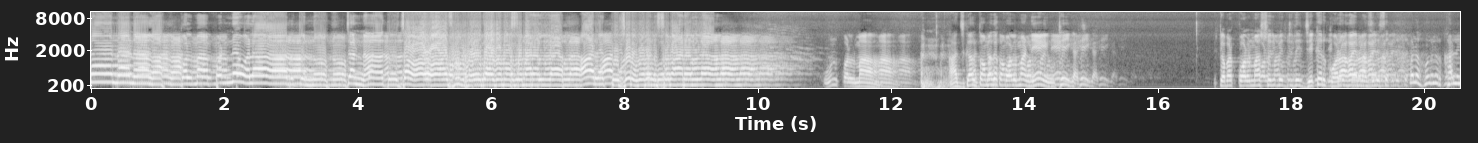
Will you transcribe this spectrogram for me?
না না না, কলমা পড়নেওয়ালার জন্য জান্নাতে যাওয়া ওয়াজিব হয়ে যাবে সুবহানাল্লাহ। আর একটু জোরে বলুন, সুবহানাল্লাহ। কোন কলমা? আজকাল তো আমাদের কলমা নেই উঠেই গেছে একটু আবার কলমা শরীফের যদি জেকের করা হয় মাজলিসে বলে হুজুর খালি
